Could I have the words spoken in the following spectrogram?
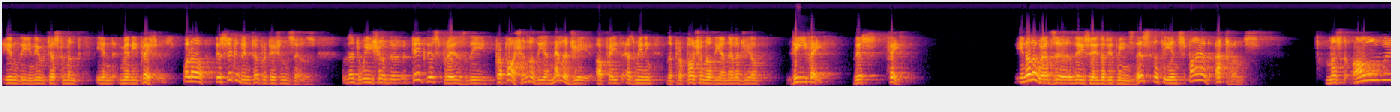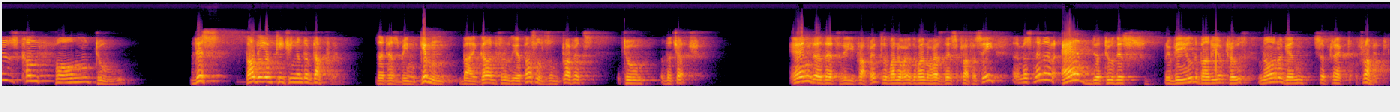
in the New Testament in many places. Well, now, the second interpretation says that we should uh, take this phrase, the proportion of the analogy of faith, as meaning the proportion of the analogy of the faith, this faith. In other words, uh, they say that it means this that the inspired utterance must always conform to this body of teaching and of doctrine that has been given by God through the apostles and prophets to the church. And uh, that the prophet, the one, who, the one who has this prophecy, uh, must never add to this revealed body of truth, nor again subtract from it.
